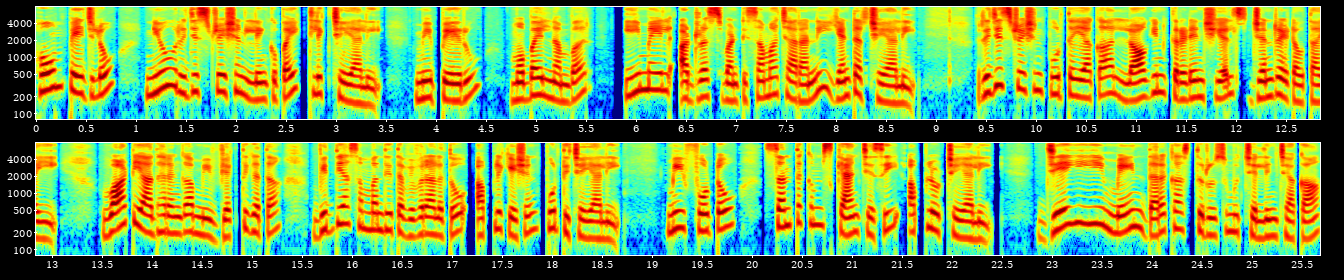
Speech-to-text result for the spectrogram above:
హోమ్ పేజ్లో న్యూ రిజిస్ట్రేషన్ లింకుపై క్లిక్ చేయాలి. మీ పేరు మొబైల్ నంబర్ ఈమెయిల్ అడ్రస్ వంటి సమాచారాన్ని ఎంటర్ చేయాలి. రిజిస్ట్రేషన్ పూర్తయ్యాక లాగిన్ క్రెడెన్షియల్స్ జనరేట్ అవుతాయి. వాటి ఆధారంగా మీ వ్యక్తిగత విద్యా సంబంధిత వివరాలతో అప్లికేషన్ పూర్తి చేయాలి. మీ ఫోటో సంతకం స్కాన్ చేసి అప్లోడ్ చేయాలి. జేఈఈ మెయిన్ దరఖాస్తు రుసుము చెల్లించాక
